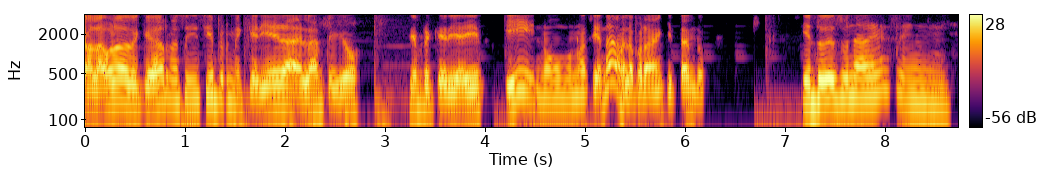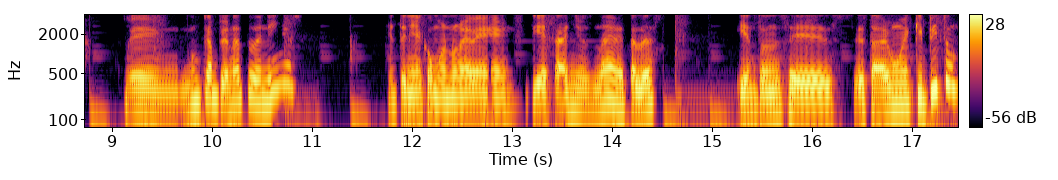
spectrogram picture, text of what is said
a la hora de quedarme así, siempre me quería ir adelante yo. Siempre quería ir y no, no hacía nada, me la paraban quitando. Y entonces una vez en, en un campeonato de niños, yo tenía como nueve, diez años, nueve tal vez. Y entonces estaba en un equipito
